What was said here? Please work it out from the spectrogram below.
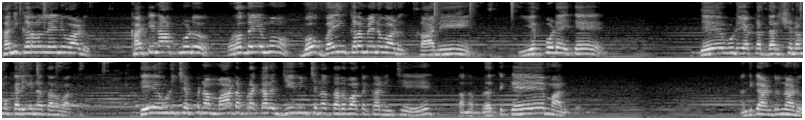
కనికరం లేనివాడు కఠినాత్ముడు హృదయము బహు భయంకరమైన వాడు. కానీ ఎప్పుడైతే దేవుడి యొక్క దర్శనము కలిగిన తర్వాత దేవుడు చెప్పిన మాట ప్రకారం జీవించిన తర్వాత కానించి తన బ్రతికే మారిపోయింది. అందుకే అంటున్నాడు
